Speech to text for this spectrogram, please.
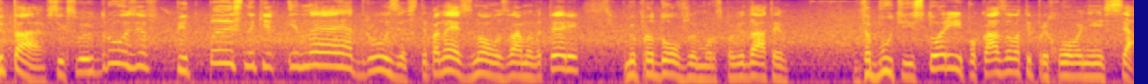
Вітаю всіх своїх друзів, підписників і не друзів. Степанець знову з вами в етері. Ми продовжуємо розповідати забуті історії, показувати приховані місця.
